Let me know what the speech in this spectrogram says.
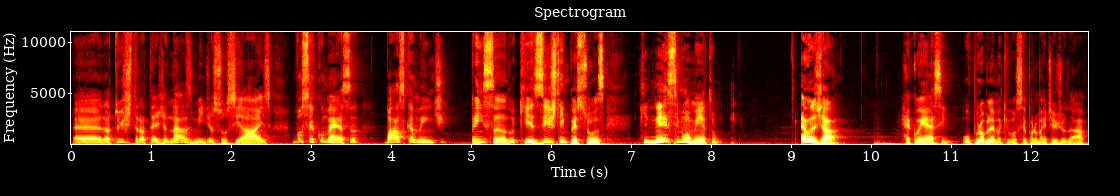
é, na tua estratégia nas mídias sociais, você começa basicamente pensando que existem pessoas que nesse momento elas já reconhecem o problema que você promete ajudar,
